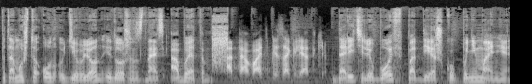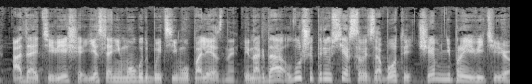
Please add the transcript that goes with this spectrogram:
потому что он удивлен и должен знать об этом. Отдавать без оглядки. Дарите любовь, поддержку, понимание. Отдайте вещи, если они могут быть ему полезны. Иногда лучше переусердствовать заботой, чем не проявить ее.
